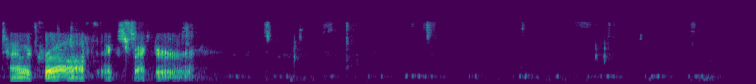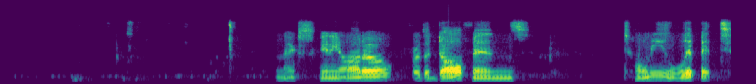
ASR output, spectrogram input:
Tyler Kroft, X Factor. Next skinny auto for the Dolphins. Tony Lippett.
